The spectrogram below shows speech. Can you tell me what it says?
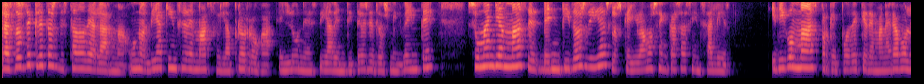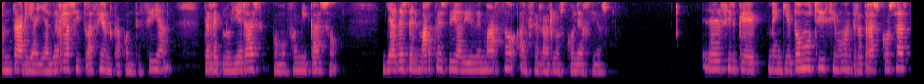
Tras dos decretos de estado de alarma, uno el día 15 de marzo y la prórroga el lunes día 23 de 2020, suman ya más de 22 días los que llevamos en casa sin salir. Y digo más porque puede que de manera voluntaria y al ver la situación que acontecía, te recluyeras, como fue mi caso, ya desde el martes día 10 de marzo al cerrar los colegios. He de decir que me inquietó muchísimo, entre otras cosas,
